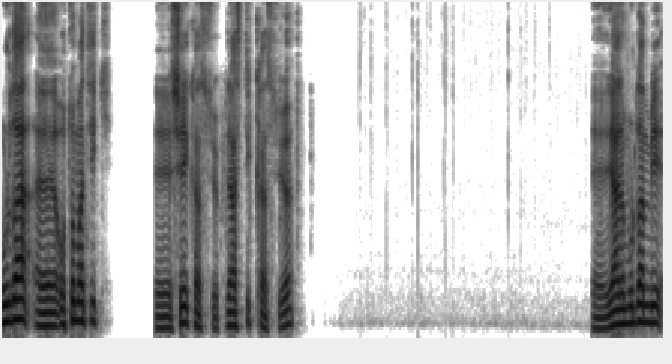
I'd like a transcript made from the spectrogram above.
Burada e, otomatik e, şey kasıyor. Plastik kasıyor. Ee, yani buradan bir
